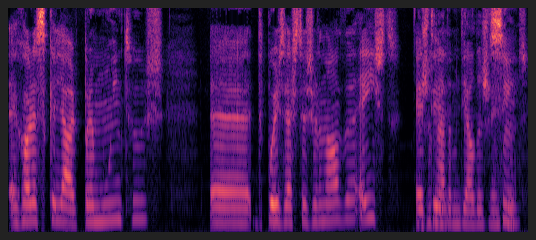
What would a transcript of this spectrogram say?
Agora, se calhar, para muitos, uh, depois desta jornada, é isto. A é Jornada ter... Mundial da Juventude. Sim.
